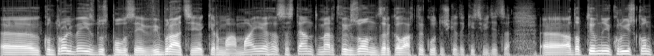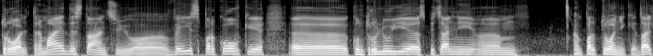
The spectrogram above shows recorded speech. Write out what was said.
е, контроль виїзду з полоси, вібрація керма, має асистент мертвих зон в дзеркалах, трикутнички такі світяться, е, адаптивний круїз-контроль, тримає дистанцію, е, виїзд з парковки, е, контролює спеціальні. ем, Парктроніки. Далі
